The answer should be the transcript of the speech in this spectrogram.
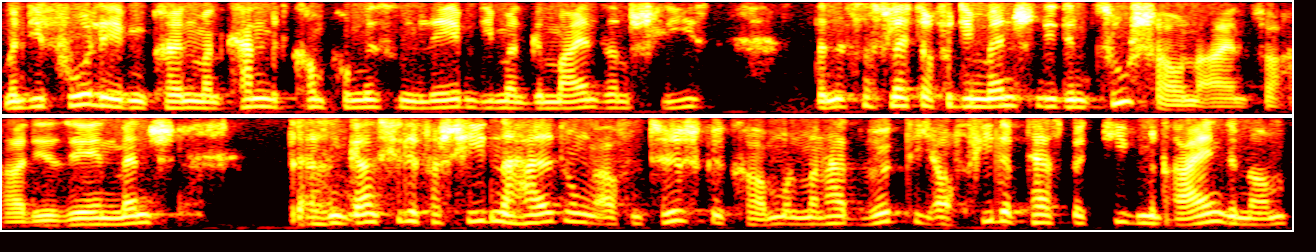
Wenn die vorleben können, man kann mit Kompromissen leben, die man gemeinsam schließt, dann ist das vielleicht auch für die Menschen, die dem zuschauen, einfacher. Die sehen, Mensch, da sind ganz viele verschiedene Haltungen auf den Tisch gekommen und man hat wirklich auch viele Perspektiven mit reingenommen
